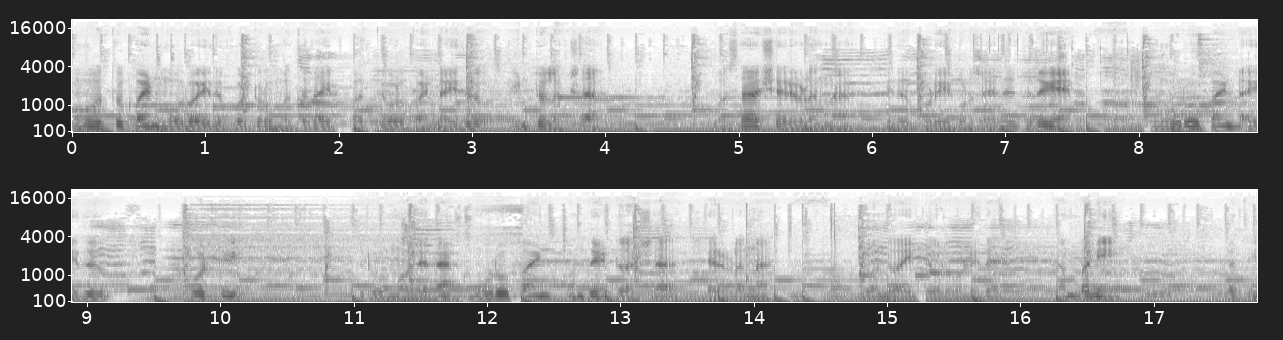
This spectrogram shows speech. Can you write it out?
ಮೂವತ್ತು ಪಾಯಿಂಟ್ ಮೂರು ಐದು ಕೋಟಿ ರು ಮೊತ್ತದ ಇಪ್ಪತ್ತೇಳು ಪಾಯಿಂಟ್ ಐದು ಎಂಟು ಲಕ್ಷ ಹೊಸ ಷೇರುಗಳನ್ನು ಇದು ಕೊಡುಗೆ ಕೊಡ್ತಾ ಇದೆ. ಜೊತೆಗೆ ಮೂರು ಪಾಯಿಂಟ್ ಐದು ಕೋಟಿ ರು ಮೌಲ್ಯದ ಮೂರು ಪಾಯಿಂಟ್ ಒಂದು ಎಂಟು ಲಕ್ಷ ಷೇರುಗಳನ್ನು ಈ ಒಂದು ಐ ಪಿ ಒಳಗೊಂಡಿದೆ. ಕಂಪನಿ ಪ್ರತಿ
